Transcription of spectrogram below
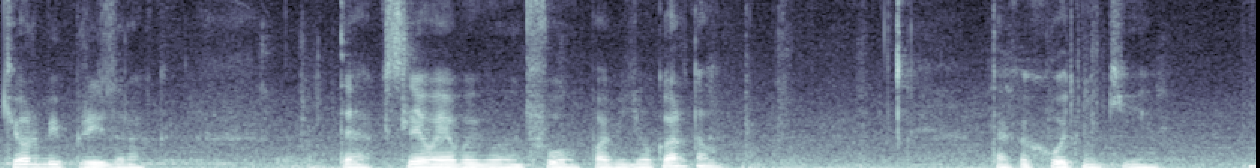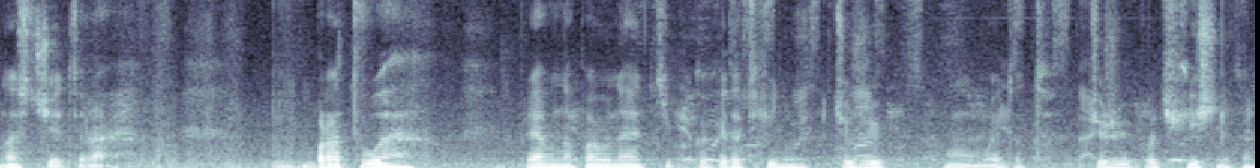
Керби призрак. Так, слева я вывел инфу по видеокартам. Так, охотники. Нас четверо. Братва. Прям напоминает, типа, как этот фильм. Чужие. Этот. Чужие против хищника.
